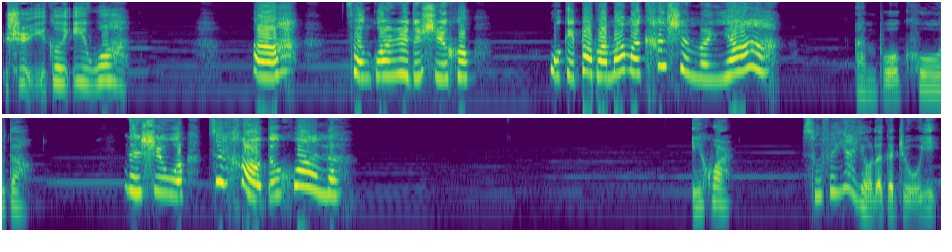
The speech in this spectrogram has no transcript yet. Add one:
是一个意外。”啊！参观日的时候，我给爸爸妈妈看什么呀？安博哭道：“那是我最好的画了。”一会儿，苏菲亚有了个主意，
